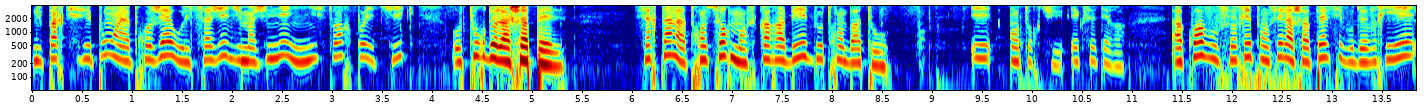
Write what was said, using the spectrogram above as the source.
Nous participons à un projet où il s'agit d'imaginer une histoire politique autour de la chapelle. Certains la transforment en scarabée, d'autres en bateau et en tortue, etc. À quoi vous ferait penser la chapelle si vous devriez,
